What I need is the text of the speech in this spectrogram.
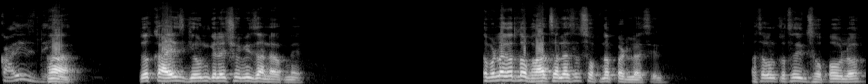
काळीच दे? हा. तुझं काहीच घेऊन गेल्याशिवाय मी जाणार नाही. तर म्हटलं का तुला भात झाला असेल स्वप्न पडलं असेल. असं म्हणून कसं झोपवलं.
